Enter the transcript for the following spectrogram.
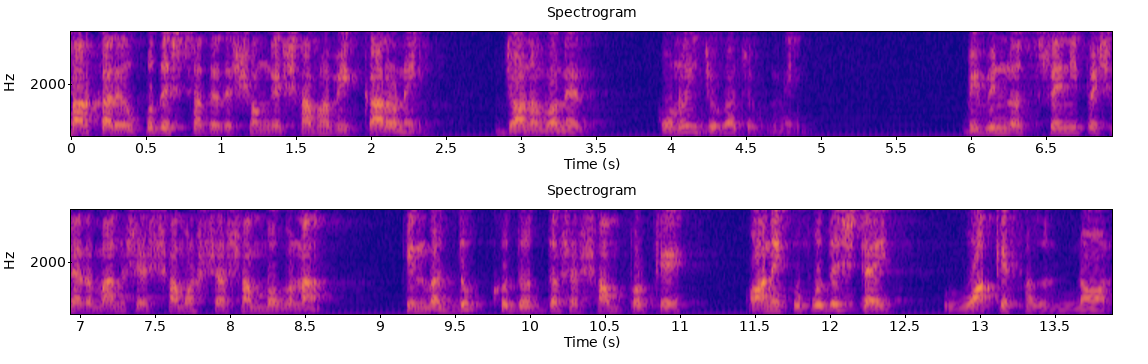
সরকারের উপদেষ্টাদের সঙ্গে স্বাভাবিক কারণেই জনগণের কোনোই যোগাযোগ নেই। বিভিন্ন শ্রেণি পেশার মানুষের সমস্যা সম্ভাবনা কিংবা দুঃখ দুর্দশা সম্পর্কে অনেক উপদেষ্টাই ওয়াকেফাল নন।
